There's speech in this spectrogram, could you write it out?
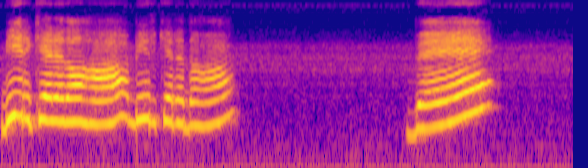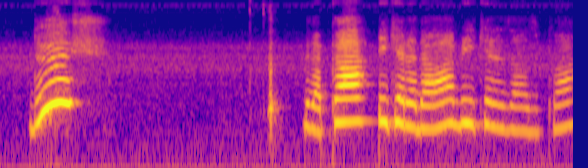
Bir kere daha, bir kere daha. Ve düş. Bir dakika. Bir kere daha. Bir kere daha zıpla.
